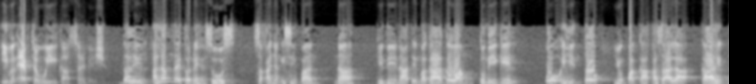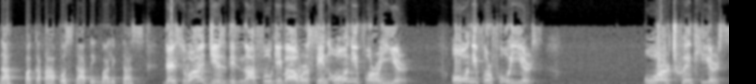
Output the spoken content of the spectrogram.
even after we got salvation? Dahil alam na ito ni Jesus sa kanyang isipan na hindi natin magagawang tumigil o ihinto yung pagkakasala kahit na pagkatapos nating maligtas. That's why Jesus did not forgive our sin only for a year, only for four years, or 20 years.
